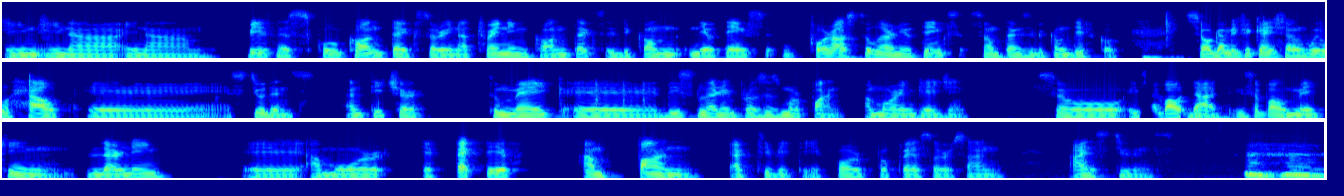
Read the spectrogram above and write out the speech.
in in a in a business school context or in a training context it become new things for us to learn new things sometimes it become difficult. So gamification will help uh, students and teacher to make uh, this learning process more fun and more engaging. So it's about that. It's about making learning uh, a more effective and fun activity for professors and and students Mm-hmm.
